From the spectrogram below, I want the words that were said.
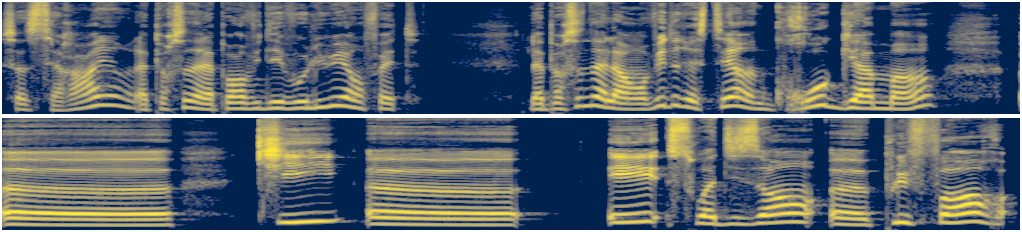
ça ne sert à rien. La personne, n'a pas envie d'évoluer, en fait. La personne, elle a envie de rester un gros gamin euh, qui est, soi-disant, plus fort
